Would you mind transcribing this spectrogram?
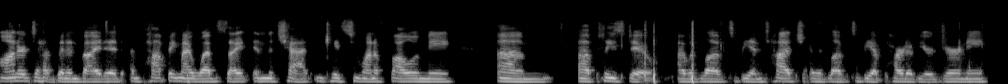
honored to have been invited. I'm popping my website in the chat in case you want to follow me. Um, uh, please do. I would love to be in touch. I would love to be a part of your journey.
